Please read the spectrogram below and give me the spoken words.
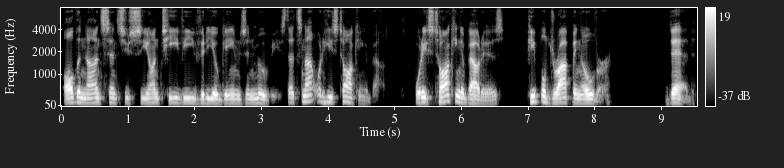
all the nonsense you see on TV, video games, and movies. That's not what he's talking about. What he's talking about is people dropping over dead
